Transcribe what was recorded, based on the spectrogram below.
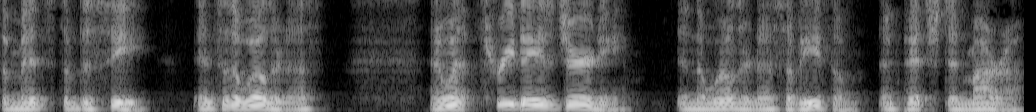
the midst of the sea into the wilderness, and went three days' journey in the wilderness of Etham, and pitched in Marah.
